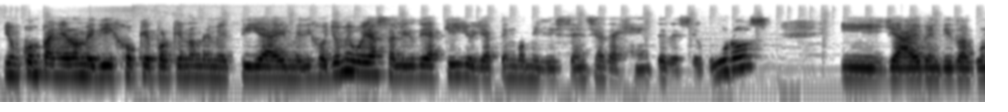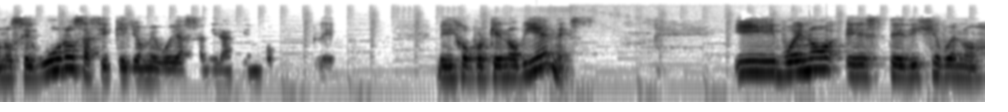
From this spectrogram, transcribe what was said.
Y un compañero me dijo que por qué no me metía y me dijo, yo me voy a salir de aquí, yo ya tengo mi licencia de agente de seguros y ya he vendido algunos seguros, así que yo me voy a salir a tiempo completo me dijo, ¿por qué no vienes? Y bueno, este, dije, bueno,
